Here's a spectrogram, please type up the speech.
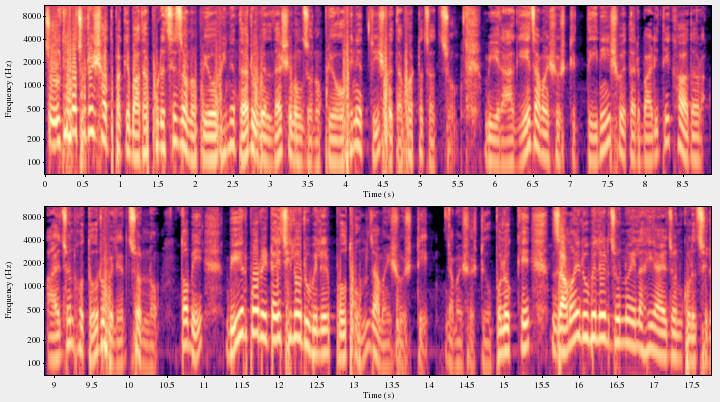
চলতি বছরের সাত পাকে বাধা পড়েছে জনপ্রিয় অভিনেতা রুবেল দাস এবং জনপ্রিয় অভিনেত্রী শ্বেতা ভট্টাচার্য। বিয়ের আগে জামাই ষষ্ঠীর দিনে শ্বেতার বাড়িতে খাওয়া দাওয়ার আয়োজন হতো রুবেলের জন্য। তবে বিয়ের পর এটাই ছিল রুবেলের প্রথম জামাই ষষ্ঠী। জামাই ষষ্ঠী উপলক্ষে জামাই রুবেলের জন্য এলাহি আয়োজন করেছিল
